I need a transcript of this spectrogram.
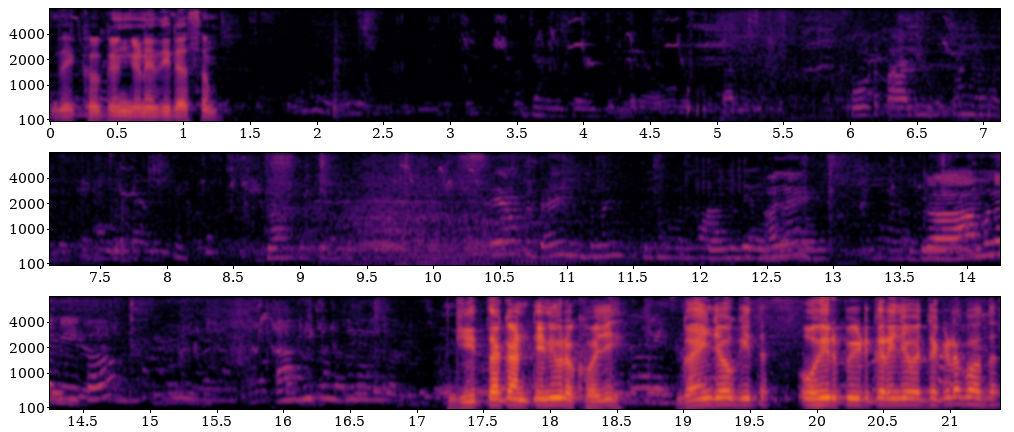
ਦੇਖੋ ਕੰਗਣੇ ਦੀ ਰਸਮ। ਗੀਤ ਤਾਂ ਕੰਟੀਨਿਊ ਰੱਖੋ ਜੀ। ਗਾਈ ਜਾਓ ਗੀਤ। ਉਹੀ ਰਿਪੀਟ ਕਰੀ ਜਾਓ ਇੱਥੇ ਕਿਹੜਾ ਬਹੁਤ।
